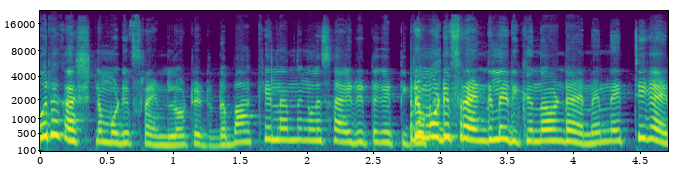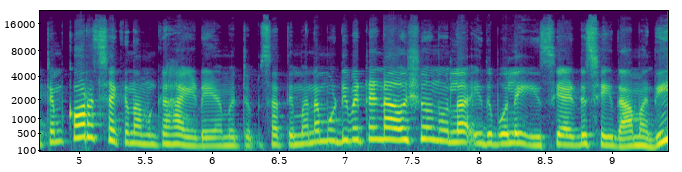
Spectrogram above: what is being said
ഒരു കഷ്ണം മുടി ഫ്രണ്ടിലോട്ട് ഇട്ടിട്ട് ബാക്കിയെല്ലാം നിങ്ങൾ സൈഡ് ഇട്ട് കെട്ടി ഒരു മുടി ഫ്രണ്ടിൽ ഇരിക്കുന്നതുകൊണ്ട് തന്നെ നെറ്റി കയറ്റം കുറച്ചൊക്കെ നമുക്ക് ഹൈഡ് ചെയ്യാൻ പറ്റും. സത്യം പറഞ്ഞാൽ മുടി വെട്ടേണ്ട ആവശ്യമൊന്നുമില്ല. ഇതുപോലെ ഈസി ആയിട്ട് ചെയ്താൽ മതി.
